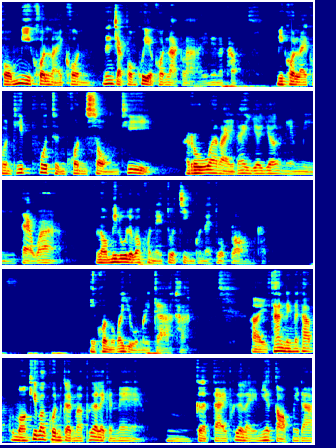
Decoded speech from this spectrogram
ผมมีคนหลายคน เนื่องจากผมคุยกับคนหลากหลายเนี่ยนะครับ มีคนหลายคนที่พูดถึงคนทรงที่รู้อะไรได้เยอะๆเนี่ยมี แต่ว่า เราไม่รู้เลยว่าคนไหนตัวจริง คนไหนตัวปลอมครับมีคนบอกว่าอยู่อเมริกาค่ะอีกท่านหนึ่งนะครับ คุณหมอคิดว่าคนเกิดมาเพื่ออะไรกันแน่เกิดตายเพื่ออะไรเนี่ยตอบไม่ได้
